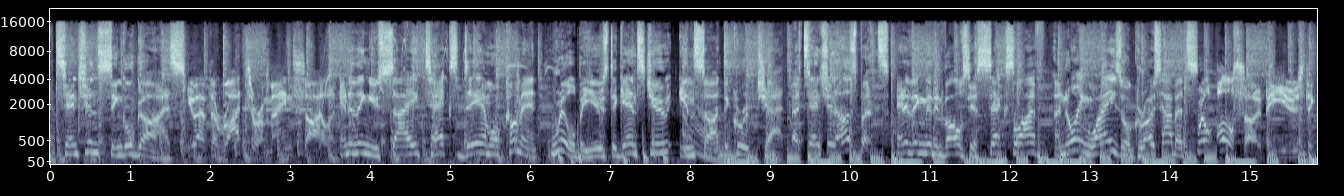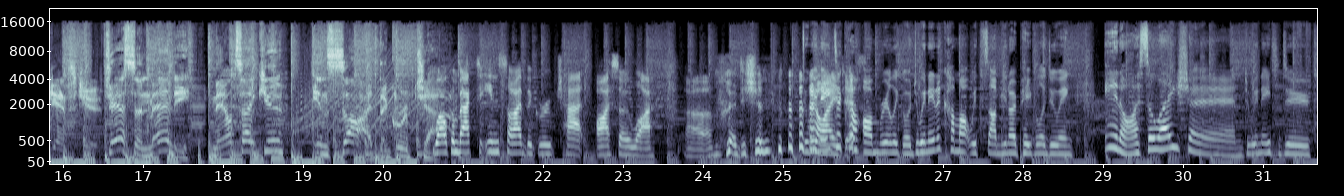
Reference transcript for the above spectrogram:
Attention, single guys. You have the right to remain silent. Anything you say, text, DM, or comment will be used against you inside the group chat. Attention, husbands. Anything that involves your sex life, annoying ways, or gross habits will also be used against you. Jess and Mandy now take you inside the group chat. Welcome back to Inside the Group Chat ISO Life uh, edition. Do we need to come? I'm really good. Do we need to come up with some? You know, people are doing in isolation. Do we need to do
